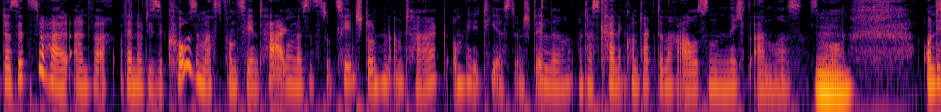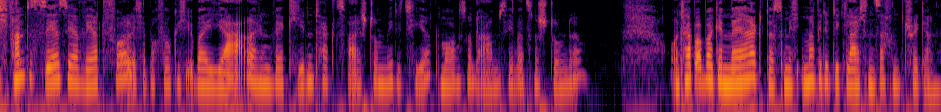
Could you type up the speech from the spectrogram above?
da sitzt du halt einfach, wenn du diese Kurse machst von zehn Tagen, da sitzt du zehn Stunden am Tag und meditierst in Stille und hast keine Kontakte nach außen, nichts anderes. So. Mhm. Und ich fand es sehr, sehr wertvoll. Ich habe auch wirklich über Jahre hinweg jeden Tag zwei Stunden meditiert, morgens und abends jeweils eine Stunde. Und habe aber gemerkt, dass mich immer wieder die gleichen Sachen triggern,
